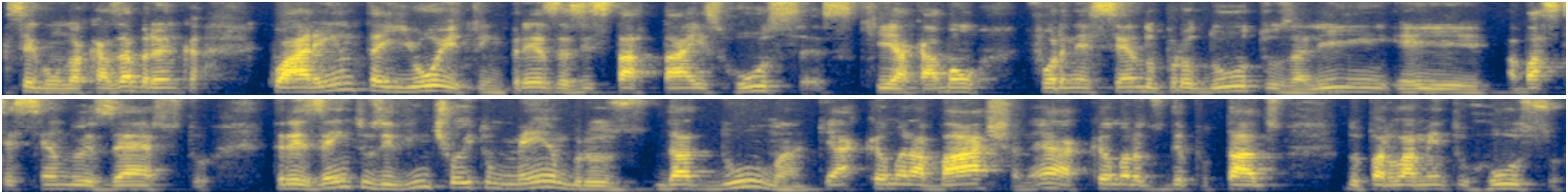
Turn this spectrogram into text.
Segundo a Casa Branca, 48 empresas estatais russas que acabam fornecendo produtos ali e abastecendo o exército, 328 membros da Duma, que é a Câmara Baixa, né, a Câmara dos Deputados do Parlamento Russo,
